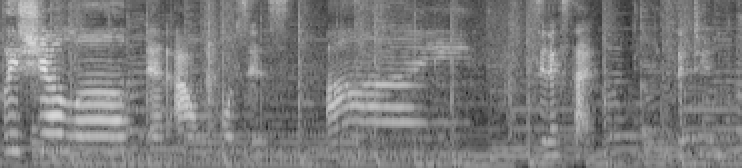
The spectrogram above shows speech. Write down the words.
Please share love and our courses Bye. See you next time. Stay tuned.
